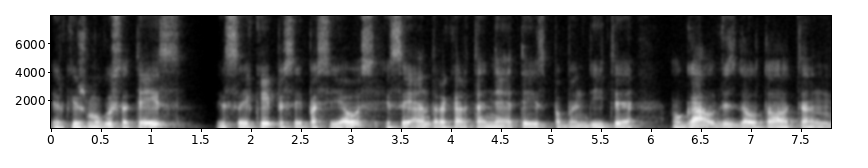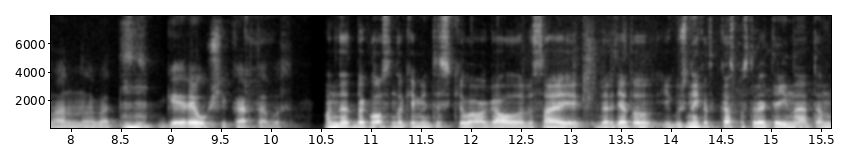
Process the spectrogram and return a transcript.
Ir kai žmogus ateis, jisai kaip jisai pasijaus, jisai antrą kartą neateis pabandyti, o gal vis dėlto ten man vat, mhm. geriau šį kartą bus. Man net beklausant tokia mintis kilo, gal visai vertėtų, jeigu žinai, kad kas pas tave ateina, ten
